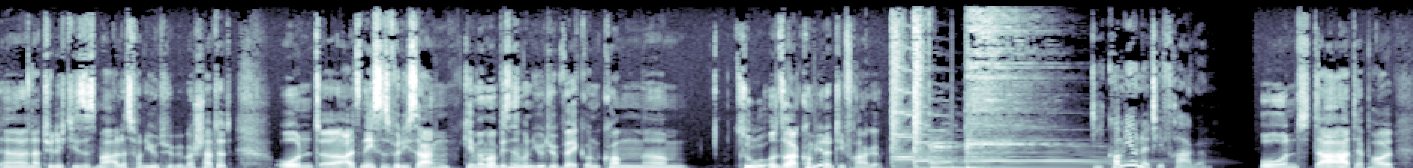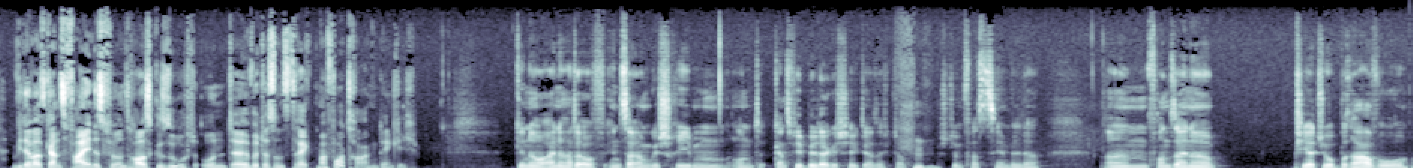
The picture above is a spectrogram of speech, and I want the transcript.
Äh, natürlich dieses Mal alles von YouTube überschattet. Und äh, als nächstes würde ich sagen, gehen wir mal ein bisschen von YouTube weg und kommen ähm, zu unserer Community-Frage. Die Community-Frage. Und da hat der Paul wieder was ganz Feines für uns rausgesucht und äh, wird das uns direkt mal vortragen, denke ich. Genau, einer hatte auf Instagram geschrieben und ganz viele Bilder geschickt, also ich glaube Mhm. bestimmt fast zehn Bilder, ähm, von seiner Piaggio Bravo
